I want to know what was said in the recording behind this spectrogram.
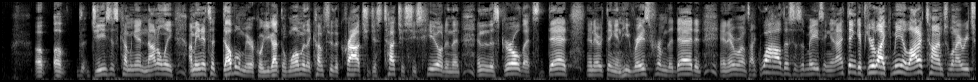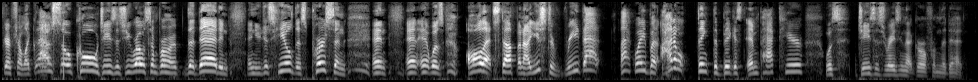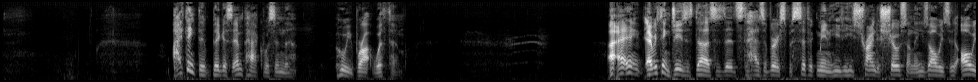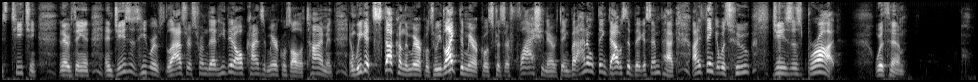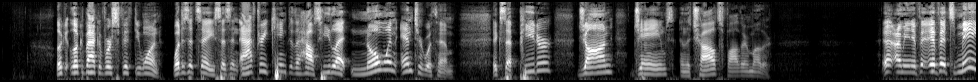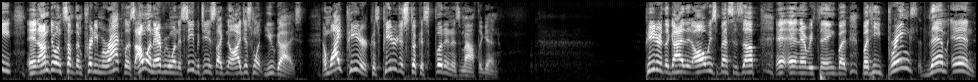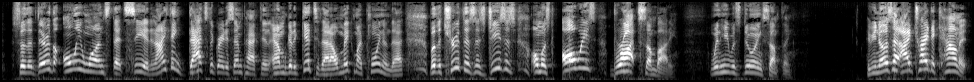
of, of Jesus coming in. Not only, I mean, it's a double miracle. You got the woman that comes through the crowd, she just touches, she's healed, and then and then this girl that's dead and everything, and he raised from the dead, and, and everyone's like, wow, this is amazing. And I think if you're like me, a lot of times when I read scripture, I'm like, that was so cool, Jesus. You rose him from the dead and, and you just healed this person. And and it was all that stuff. And I used to read that that way, but I don't think the biggest impact here was Jesus raising that girl from the dead. I think the biggest impact was in the who he brought with him. I, I think everything Jesus does is it has a very specific meaning. He, he's trying to show something. He's always always teaching and everything. And, and Jesus, he rose Lazarus from dead. He did all kinds of miracles all the time. And, and we get stuck on the miracles. We like the miracles because they're flashy and everything. But I don't think that was the biggest impact. I think it was who Jesus brought with him. Look, look back at verse 51. What does it say? He says, And after he came to the house, he let no one enter with him except Peter, John, James, and the child's father and mother. I mean, if, if it's me and I'm doing something pretty miraculous, I want everyone to see, but Jesus like, no, I just want you guys. And why Peter? Because Peter just stuck his foot in his mouth again. Peter, the guy that always messes up and, and, everything, but, but he brings them in so that they're the only ones that see it. And I think that's the greatest impact. And I'm going to get to that. I'll make my point on that. But the truth is, is Jesus almost always brought somebody when he was doing something. Have you noticed that? I tried to count it.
